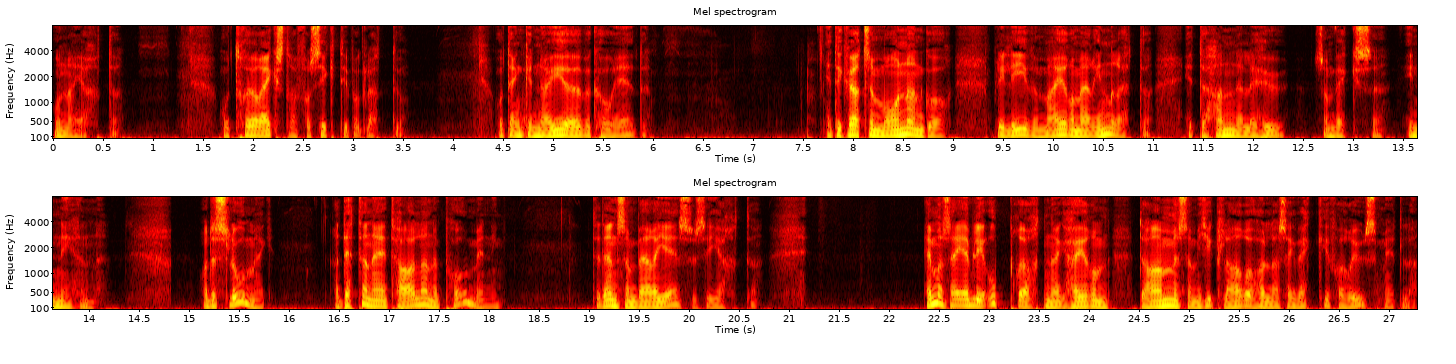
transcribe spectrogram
under hjertet. Hun trør ekstra forsiktig på glatta. Hun tenker nøye over hva hun er det. Etter hvert som månedene går, blir livet mer og mer innretta etter han eller hun som vokser inni henne. Og det slo meg at dette er en talende påminning til den som bærer Jesus i hjertet. Jeg må si jeg blir opprørt når jeg hører om damer som ikke klarer å holde seg vekke fra rusmidler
